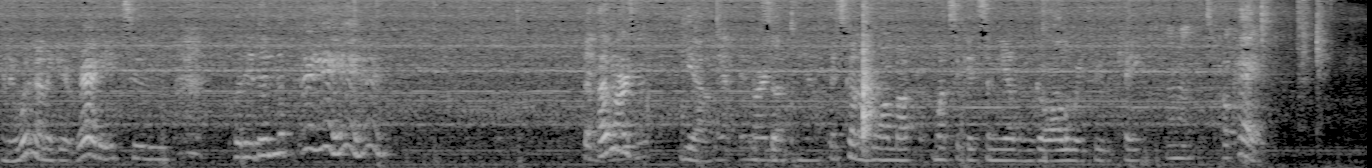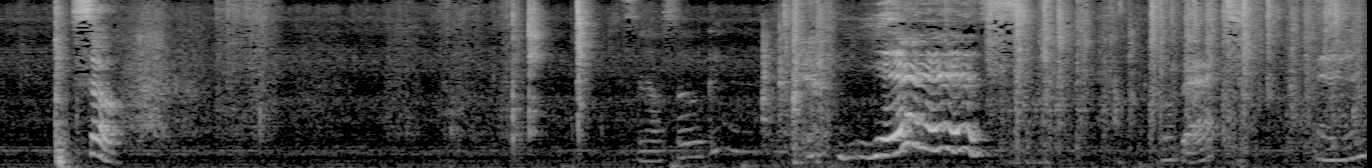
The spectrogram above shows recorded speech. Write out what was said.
And then we're going to get ready to put it in the pan. The And oven is- harden. Yeah. Yeah, It's, uh, yeah, it's gonna warm up once it gets in the oven and go all the way through the cake. Mhm. Okay. So, Smells so good. yes. All that. And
